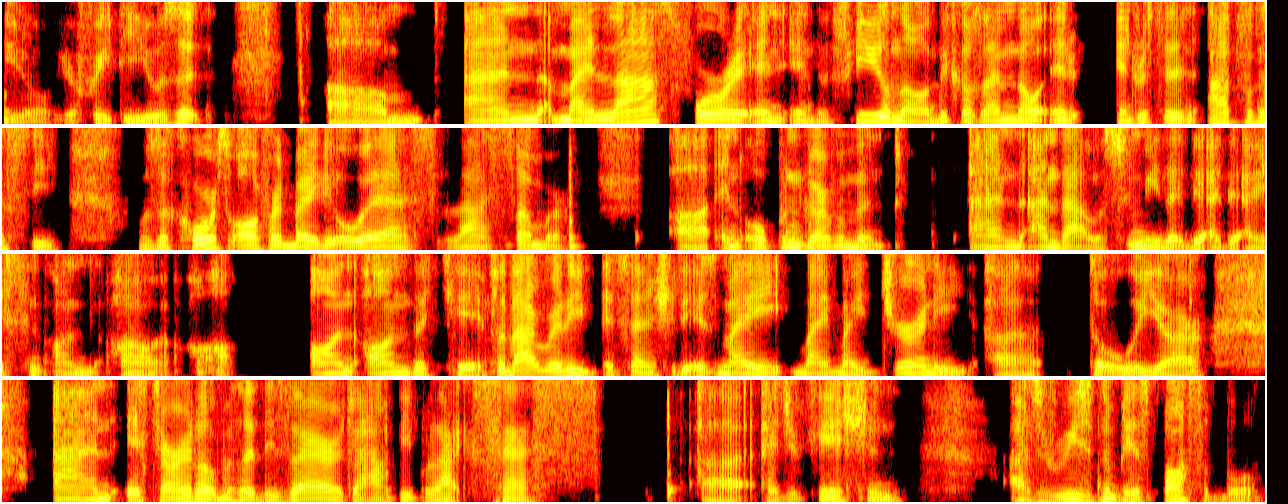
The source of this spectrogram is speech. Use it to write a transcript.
you know you're free to use it. Um, and my last foray in, in the field now, because I'm now in, interested in advocacy, was a course offered by the OAS last summer uh, in open government. And, and that was for me the, the, the icing on, on, on on the cave. So that really essentially is my my my journey uh, to OER, and it started out with a desire to have people access uh, education as reasonably as possible,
